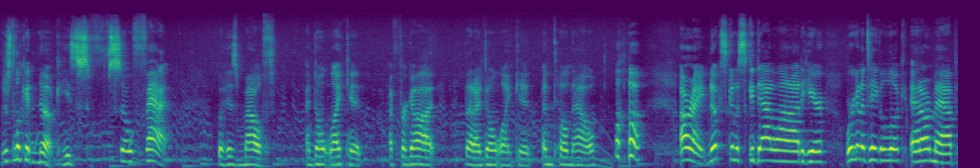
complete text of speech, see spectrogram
Just look at Nook. He's so fat. But his mouth, I don't like it. I forgot that I don't like it until now. Alright, Nook's gonna skedaddle on out of here. We're gonna take a look at our map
